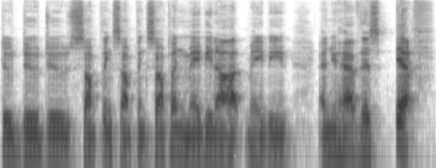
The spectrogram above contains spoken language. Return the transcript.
Do, do, do something, something, something, maybe not, maybe, and you have this if.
